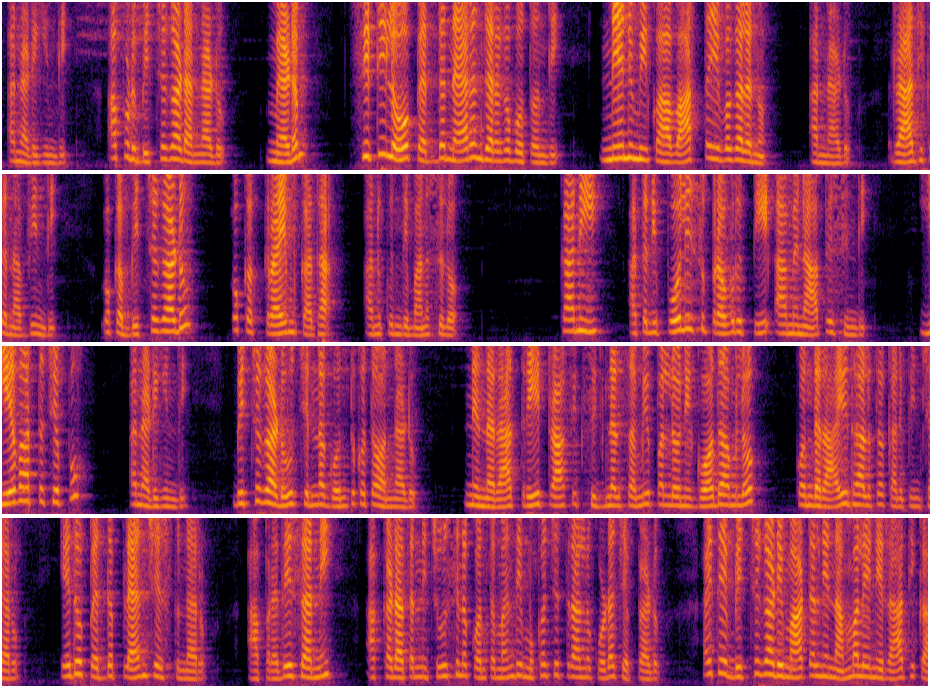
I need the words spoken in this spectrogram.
అని అడిగింది. అప్పుడు బిచ్చగాడు అన్నాడు మేడం సిటీలో పెద్ద నేరం జరగబోతోంది. నేను మీకు ఆ వార్త ఇవ్వగలను అన్నాడు. రాధిక నవ్వింది. ఒక బిచ్చగాడు ఒక క్రైమ్ కథ అనుకుంది మనసులో. కానీ అతని పోలీసు ప్రవృత్తి ఆమెను ఆపేసింది. ఏ వార్త చెప్పు? అని అడిగింది. బిచ్చగాడు చిన్న గొంతుకతో అన్నాడు. నిన్న రాత్రి ట్రాఫిక్ సిగ్నల్ సమీపంలోని గోదాములో కొందరు ఆయుధాలతో కనిపించారు. ఏదో పెద్ద ప్లాన్ చేస్తున్నారు. ఆ ప్రదేశాన్ని అక్కడ అతన్ని చూసిన కొంతమంది ముఖ చిత్రాలను కూడా చెప్పాడు. అయితే బిచ్చగాడి మాటల్ని నమ్మలేని రాధిక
